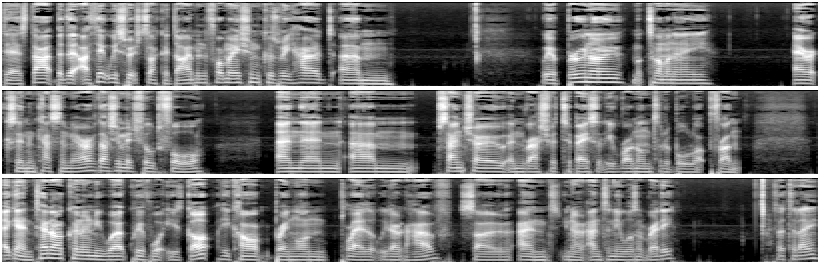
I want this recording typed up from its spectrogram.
there's that. But th- I think we switched to like a diamond formation because we had um, we have Bruno, McTominay, Eriksen, and Casemiro. That's your midfield four, and then um, Sancho and Rashford to basically run onto the ball up front again, Ten Hag can only work with what he's got. He can't bring on players that we don't have. So, and you know, Antony wasn't ready for today.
